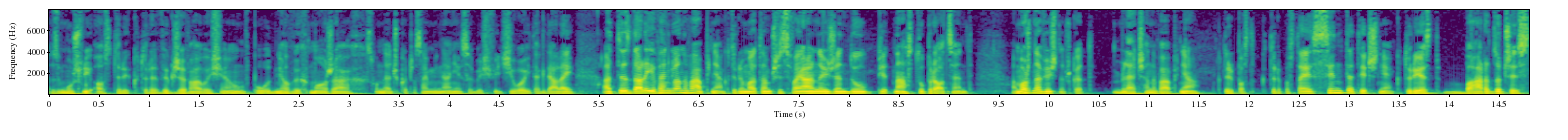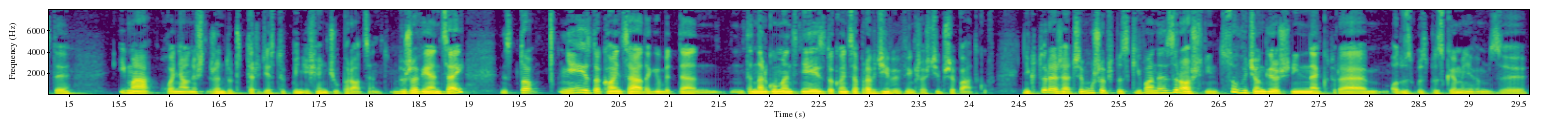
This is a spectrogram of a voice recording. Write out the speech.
z muszli ostrych, które wygrzewały się w południowych morzach, słoneczko czasami na nie sobie świeciło i tak dalej, a to jest dalej węglan wapnia, który ma tam przyswajalność rzędu 15%. A można wziąć na przykład mleczan wapnia, który, powsta- który powstaje syntetycznie, który jest bardzo czysty, i ma wchłanialność rzędu 40-50%. Dużo więcej, więc to nie jest do końca, tak jakby ten, ten argument nie jest do końca prawdziwy w większości przypadków. Niektóre rzeczy muszą być pozyskiwane z roślin. To są wyciągi roślinne, które pozyskujemy, nie wiem, z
